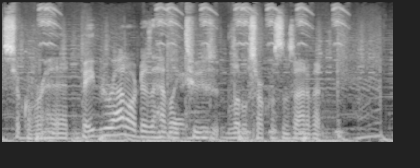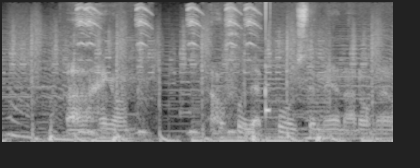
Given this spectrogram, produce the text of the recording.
Circle for head. Baby rattle, or does it have like two little circles inside of it? uh, hang on. Hopefully that pulls them in. I don't know.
